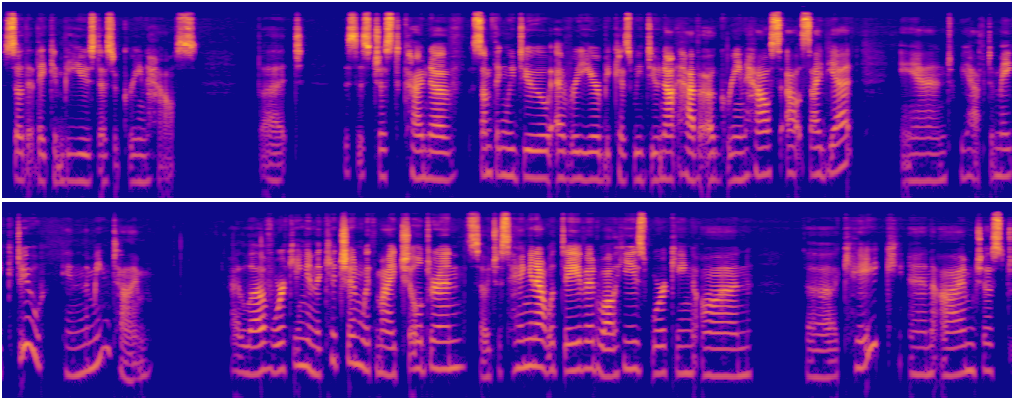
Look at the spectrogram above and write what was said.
so that they can be used as a greenhouse. But this is just kind of something we do every year because we do not have a greenhouse outside yet, and we have to make do in the meantime. I love working in the kitchen with my children, so just hanging out with David while he's working on the cake, and I'm just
